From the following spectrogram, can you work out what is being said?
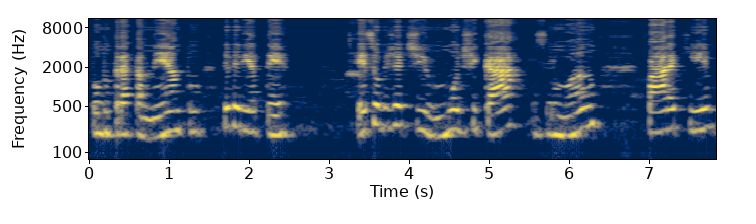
todo o tratamento deveria ter esse objetivo, modificar o ser humano para que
